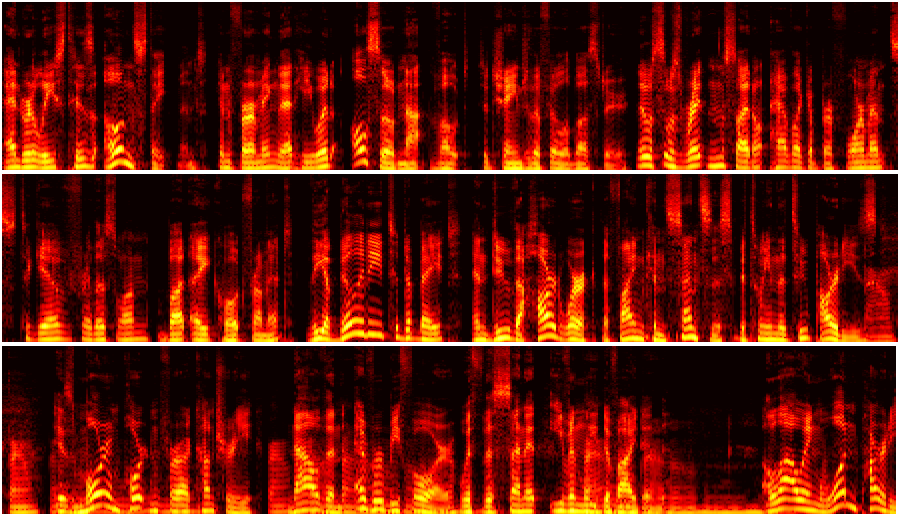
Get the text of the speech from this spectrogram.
and released his own statement confirming that he would also not vote to change the filibuster. It was, it was written, so I don't have like a performance to give for this one, but a quote from it The ability to debate and do the hard work to find consensus between the two parties is more important for our country now than ever before with the Senate evenly divided. Allowing one party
